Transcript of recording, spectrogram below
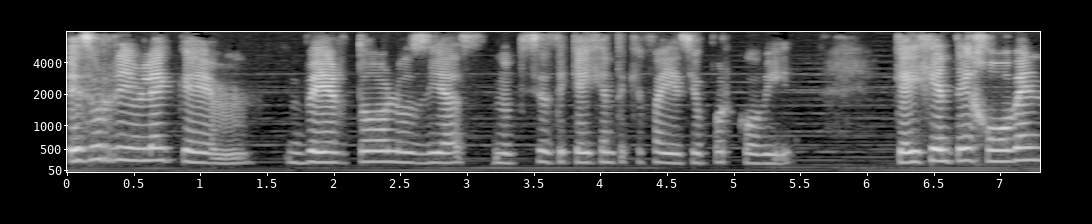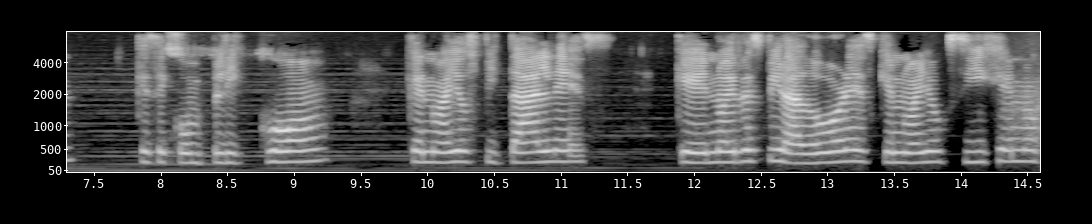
es horrible que mm, ver todos los días noticias de que hay gente que falleció por COVID, que hay gente joven que se complicó, que no hay hospitales, que no hay respiradores, que no hay oxígeno.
